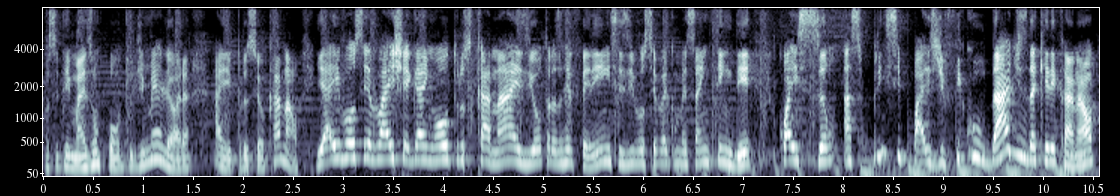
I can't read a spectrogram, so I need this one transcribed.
você tem mais um ponto de melhora aí para o seu canal. E aí você vai chegar em outros canais e outras referências e você vai começar a entender quais são as principais dificuldades daquele canal.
